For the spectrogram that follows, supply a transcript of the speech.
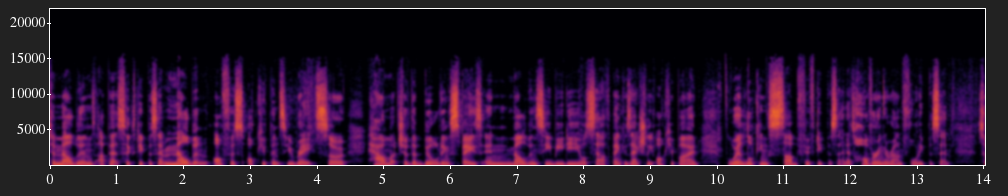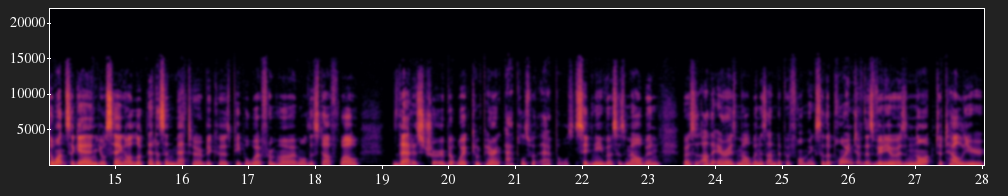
to Melbourne's up at 60%. Melbourne office occupancy rates, so how much of the building space in Melbourne CBD or South Bank is actually occupied, we're looking sub 50%. It's hovering around 40%. So once again, you're saying, oh, look, that doesn't matter because people work from home, all this stuff. Well, that is true, but we're comparing apples with apples. Sydney versus Melbourne versus other areas Melbourne is underperforming. So the point of this video is not to tell you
